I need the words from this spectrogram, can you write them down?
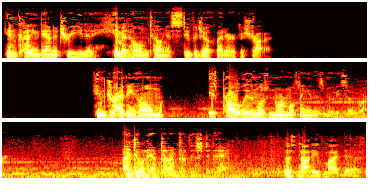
him cutting down a tree to him at home telling a stupid joke about Erik Estrada. Him driving home is probably the most normal thing in this movie so far. I don't have time for this today. That's not even my desk.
